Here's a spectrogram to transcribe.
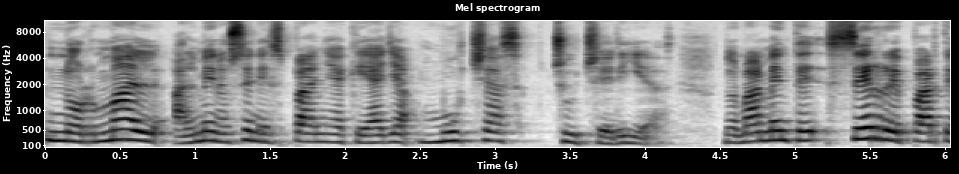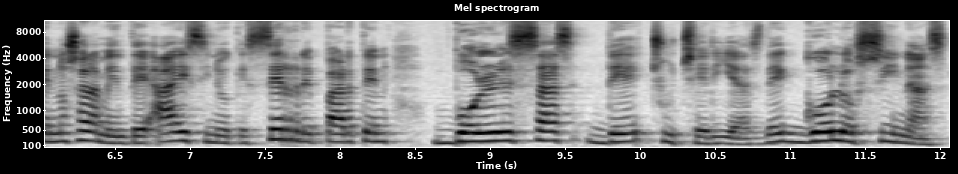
normal, al menos en España, que haya muchas chucherías. Normalmente se reparten, no solamente hay, sino que se reparten bolsas de chucherías, de golosinas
